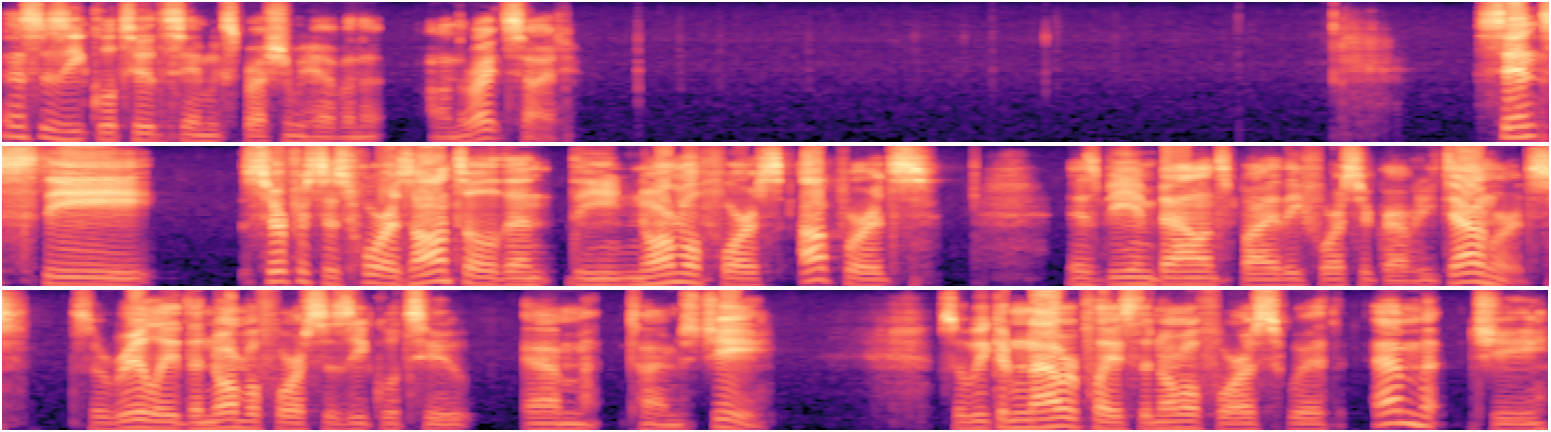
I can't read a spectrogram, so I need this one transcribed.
And this is equal to the same expression we have on the, on the right side. Since the surface is horizontal, then the normal force upwards is being balanced by the force of gravity downwards. So really, the normal force is equal to m times g. So we can now replace the normal force with mg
